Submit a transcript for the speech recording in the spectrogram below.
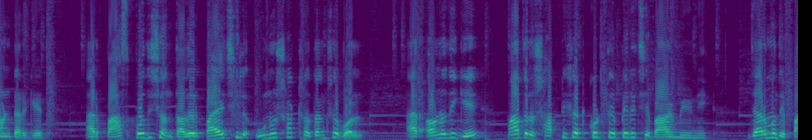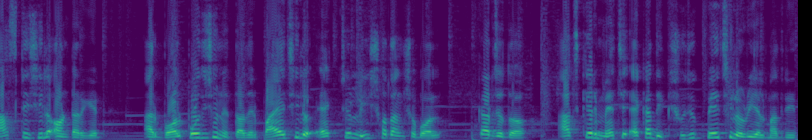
অন টার্গেট আর পাঁচ পজিশন তাদের পায়ে ছিল উনষাট শতাংশ বল। আর অন্যদিকে মাত্র ষাটটি শট করতে পেরেছে বায়ার্ন মিউনিক যার মধ্যে পাঁচটি ছিল অন টার্গেট আর বল পজিশনে তাদের পায়ে ছিল একচল্লিশ শতাংশ বল। কার্যত, আজকের ম্যাচে একাধিক সুযোগ পেয়েছিল রিয়াল মাদ্রিদ।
